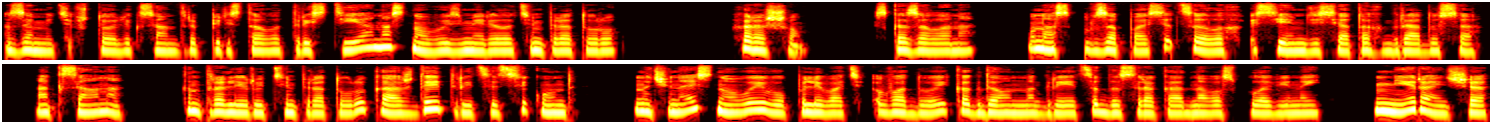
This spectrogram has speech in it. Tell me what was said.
Заметив, что Александра перестала трясти, она снова измерила температуру. «Хорошо», — сказала она. «У нас в запасе целых 0,7 градуса. Оксана, контролируй температуру каждые 30 секунд. Начинай снова его поливать водой, когда он нагреется до 41,5. Не раньше.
